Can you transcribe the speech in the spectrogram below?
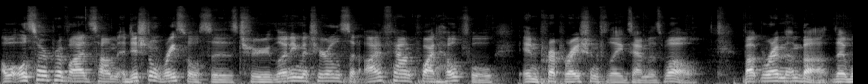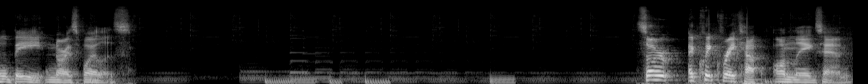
I will also provide some additional resources to learning materials that I've found quite helpful in preparation for the exam as well. But remember, there will be no spoilers. So, a quick recap on the exam.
